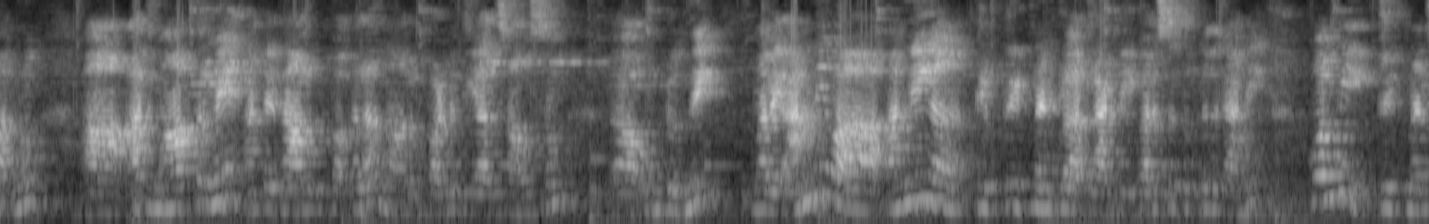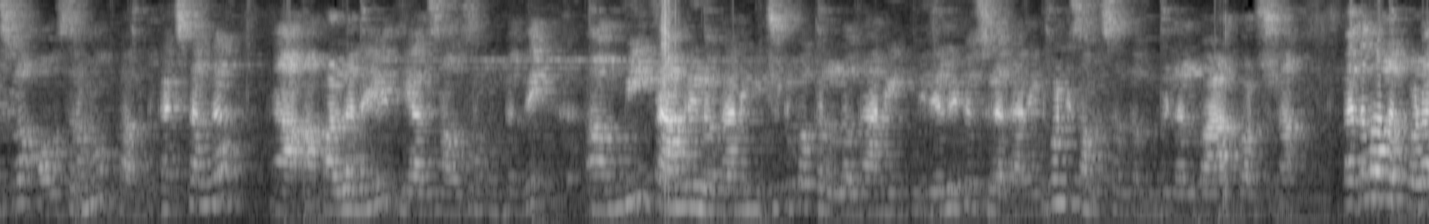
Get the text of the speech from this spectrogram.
పన్ను. అది మాత్రమే అంటే నాలుగు పక్కల నాలుగు పళ్ళు తీయాల్సిన అవసరం ఉంటుంది. మరి అన్ని అన్ని క్లిప్ ట్రీట్మెంట్లో అట్లాంటి పరిస్థితి ఉంటుంది కానీ కొన్ని ట్రీట్మెంట్స్లో అవసరము. కాబట్టి ఖచ్చితంగా ఆ, పళ్ళు అనేవి తీయాల్సిన అవసరం ఉంటుంది. మీ ఫ్యామిలీలో కానీ మీ చుట్టుపక్కలలో కానీ మీ రిలేటివ్స్లో కానీ ఎటువంటి సమస్యలతో పిల్లలు బాధపడుచున్నా పెద్దవాళ్ళకు కూడా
